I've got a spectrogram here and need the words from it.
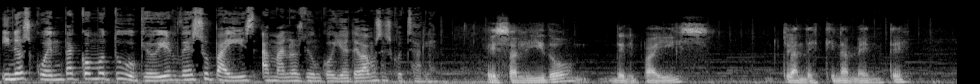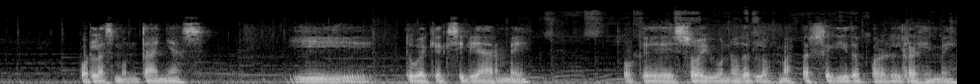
y nos cuenta cómo tuvo que huir de su país a manos de un coyote. Vamos a escucharle. He salido del país clandestinamente por las montañas y tuve que exiliarme porque soy uno de los más perseguidos por el régimen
